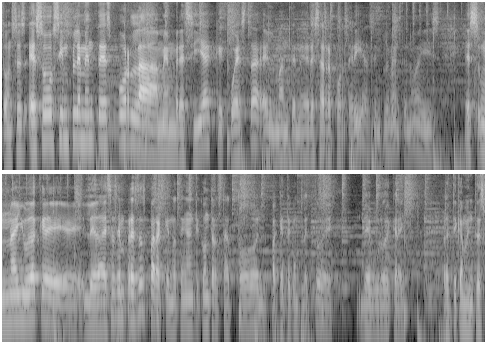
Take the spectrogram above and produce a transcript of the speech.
Entonces, eso simplemente es por la membresía que cuesta el mantener esa reportería, simplemente, ¿no? Es, una ayuda que le da a esas empresas para que no tengan que contratar todo el paquete completo de, de Buró de Crédito. Prácticamente es,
